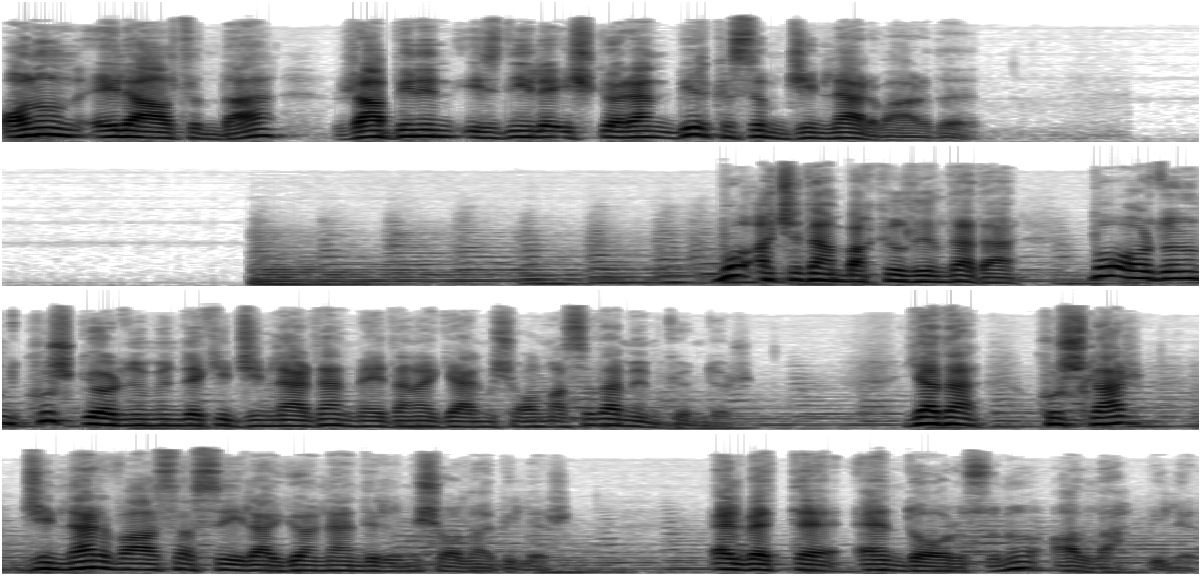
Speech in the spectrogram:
Onun eli altında Rabbinin izniyle iş gören bir kısım cinler vardı. Bu açıdan bakıldığında da bu ordunun kuş görünümündeki cinlerden meydana gelmiş olması da mümkündür. Ya da kuşlar cinler vasıtasıyla yönlendirilmiş olabilir. Elbette en doğrusunu Allah bilir.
